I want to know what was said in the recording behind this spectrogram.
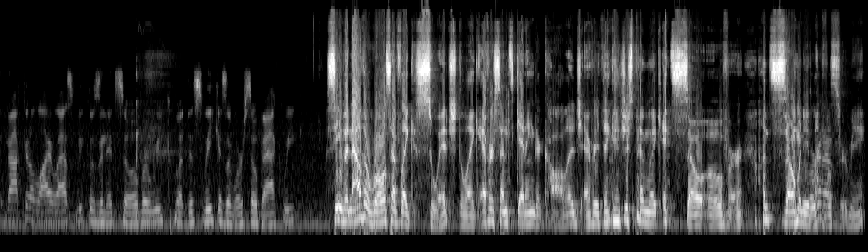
Not gonna lie, last week was an It's So Over week, but this week is a We're So Back week. See, but now the roles have like switched. Like ever since getting to college, everything has just been like it's so over on so many We're gonna- levels for me.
